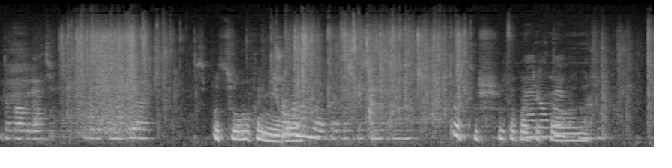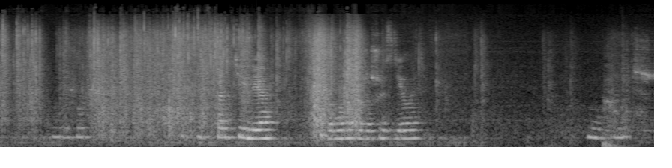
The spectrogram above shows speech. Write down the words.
Добавлять. Буду це робити. не Що воно мокре, де щось не знаю. Так то что-то Наверно, те потекало, да. можна. Можу. Тортилья. То можно тоже что сделать. Ну, бачиш.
